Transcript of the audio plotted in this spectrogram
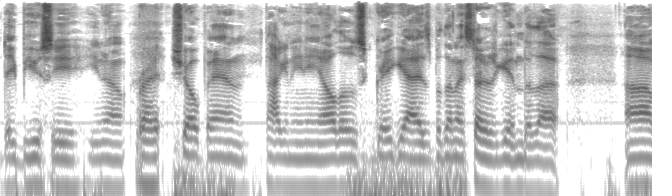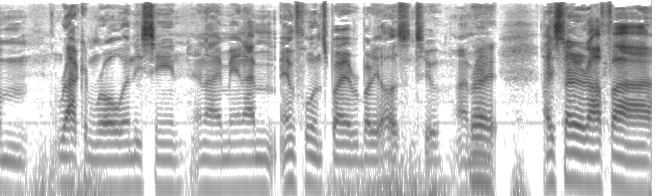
Debussy, you know, Right. Chopin, Paganini, all those great guys. But then I started to get into the um, rock and roll indie scene, and I mean, I'm influenced by everybody I listen to. I mean, Right. I started off. Uh,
